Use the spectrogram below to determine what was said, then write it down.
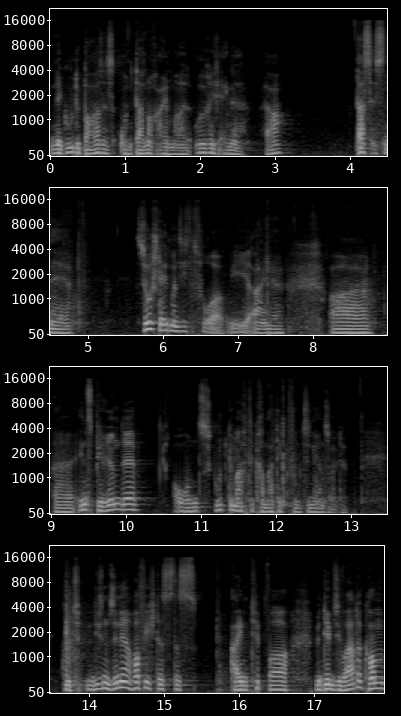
eine gute Basis. Und dann noch einmal Ulrich Engel. Ja, das ist eine. So stellt man sich das vor, wie eine äh, äh, inspirierende und gut gemachte Grammatik funktionieren sollte. Gut, in diesem Sinne hoffe ich, dass das ein Tipp war, mit dem Sie weiterkommen.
